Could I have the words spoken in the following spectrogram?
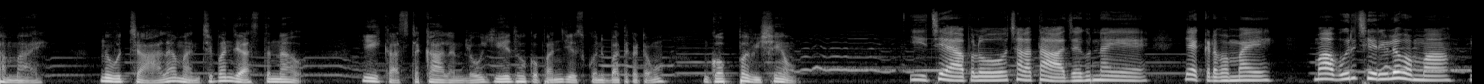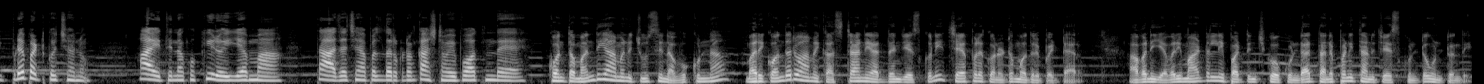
అమ్మాయి నువ్వు చాలా మంచి పని చేస్తున్నావు. ఈ కష్టకాలంలో ఏదో ఒక పని చేసుకొని బతకటం గొప్ప విషయం. ఈ చేపలు చాలా తాజాగా ఉన్నాయే ఎక్కడవమ్మాయి మా ఊరి చెరువులో అమ్మా ఇప్పుడే పట్టుకొచ్చాను. అయితే నాకు కిలో ఇయ్యమ్మా. తాజా చేపలు దొరకడం కష్టమైపోతుందే. కొంతమంది ఆమెను చూసి నవ్వుకున్నా మరికొందరు ఆమె కష్టాన్ని అర్థం చేసుకుని చేపలు కొనటం మొదలుపెట్టారు. అవని ఎవరి మాటల్ని పట్టించుకోకుండా తన పని తాను చేసుకుంటూ ఉంటుంది.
